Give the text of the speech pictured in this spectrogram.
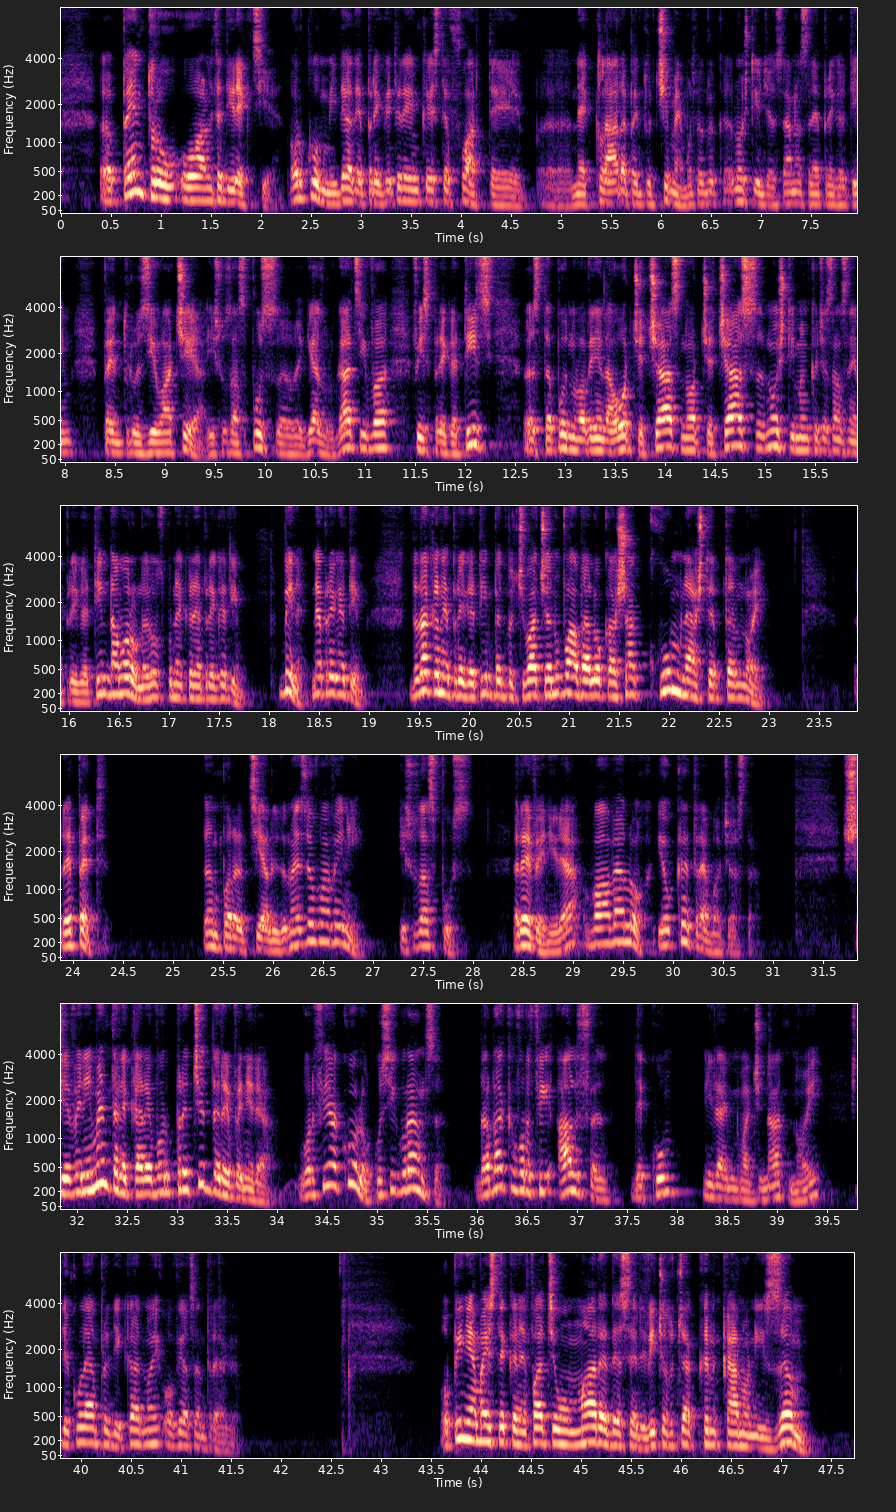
pentru o anumită direcție. Oricum, ideea de pregătire încă este foarte uh, neclară pentru ce mai mult, pentru că nu știm ce înseamnă să ne pregătim pentru ziua aceea. Iisus a spus, uh, vegheați, rugați-vă, fiți pregătiți, stăpânul va veni la orice ceas, în orice ceas, nu știm încă ce înseamnă să ne pregătim, dar mă rog, noi spune că ne pregătim. Bine, ne pregătim. Dar dacă ne pregătim pentru ceva ce nu va avea loc așa cum ne așteptăm noi, repet, împărăția lui Dumnezeu va veni. Iisus a spus, revenirea va avea loc. Eu cred treaba aceasta. Și evenimentele care vor precede revenirea vor fi acolo, cu siguranță. Dar dacă vor fi altfel de cum ni le-am imaginat noi și de cum le-am predicat noi o viață întreagă. Opinia mea este că ne facem un mare de serviciu atunci când canonizăm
